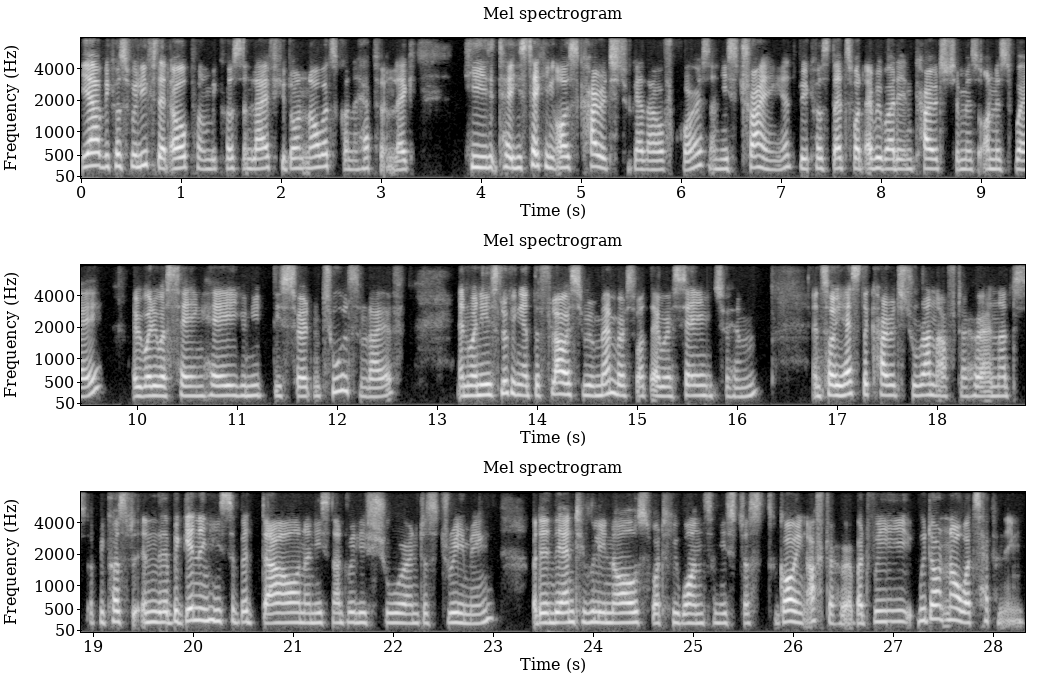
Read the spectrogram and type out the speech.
Yeah, because we leave that open. Because in life, you don't know what's going to happen. Like he he's taking all his courage together, of course, and he's trying it because that's what everybody encouraged him is on his way everybody was saying hey you need these certain tools in life and when he's looking at the flowers he remembers what they were saying to him and so he has the courage to run after her and not because in the beginning he's a bit down and he's not really sure and just dreaming but in the end he really knows what he wants and he's just going after her but we we don't know what's happening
